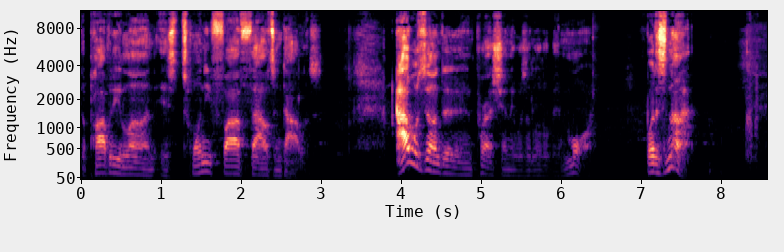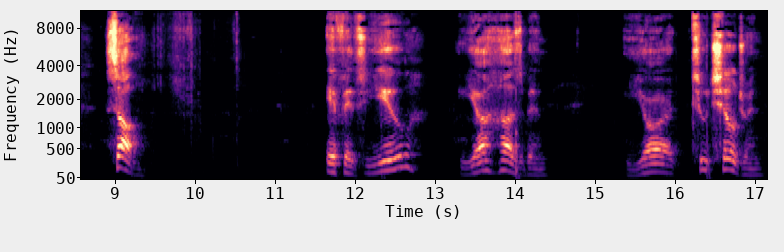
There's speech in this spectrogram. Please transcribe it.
the poverty line is $25,000. I was under the impression it was a little bit more, but it's not. So, if it's you, your husband, your two children,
